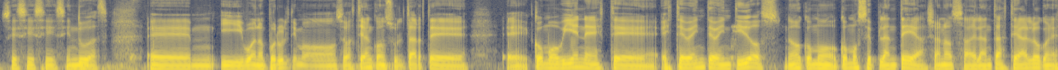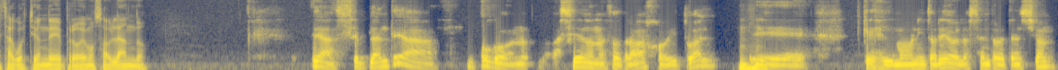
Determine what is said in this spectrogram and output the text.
Sí, sí, sí, sin dudas. Eh, y bueno, por último, Sebastián, consultarte eh, cómo viene este, este 2022, ¿no? ¿Cómo, ¿Cómo se plantea? Ya nos adelantaste algo con esta cuestión de probemos hablando. Ya, se plantea un poco haciendo nuestro trabajo habitual, eh, que es el monitoreo de los centros de detención.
